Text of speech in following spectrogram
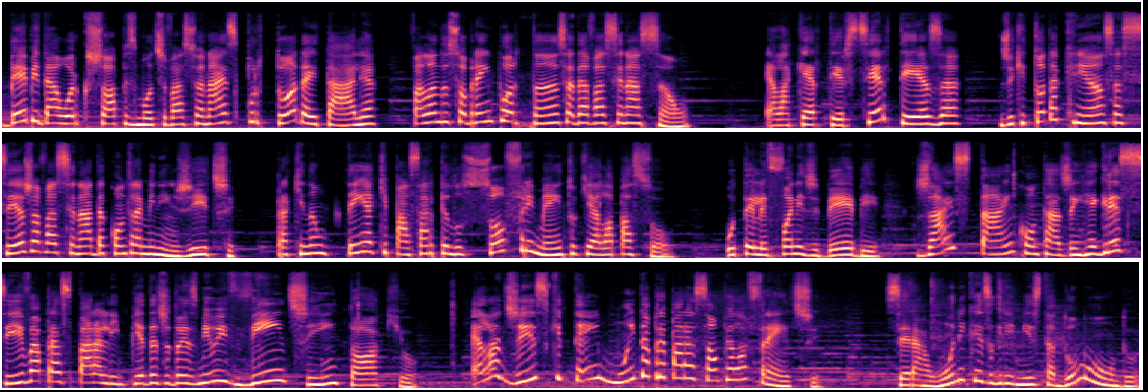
Baby dá workshops motivacionais por toda a Itália, falando sobre a importância da vacinação. Ela quer ter certeza de que toda criança seja vacinada contra a meningite para que não tenha que passar pelo sofrimento que ela passou. O telefone de Baby já está em contagem regressiva para as Paralimpíadas de 2020 em Tóquio. Ela diz que tem muita preparação pela frente. Ser a única esgrimista do mundo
